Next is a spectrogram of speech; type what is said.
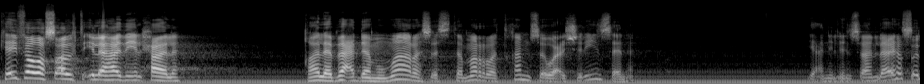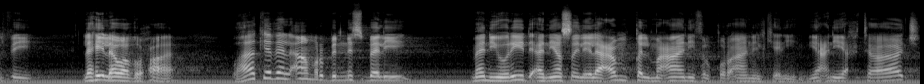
كيف وصلت إلى هذه الحالة؟ قال بعد ممارسة استمرت خمسه وعشرين سنة. يعني الإنسان لا يصل في ليلة وضحاها. وهكذا الأمر بالنسبة لي. من يريد أن يصل إلى عمق المعاني في القرآن الكريم. يعني يحتاج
